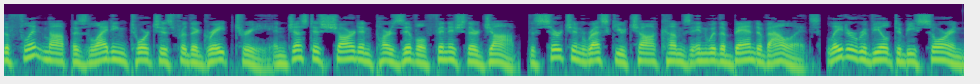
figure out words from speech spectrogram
The flint mop is lighting torches for the great tree and just as Shard and Parzival finish their job, the search and rescue chaw comes in with a band of owlets, later revealed to be Soren,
